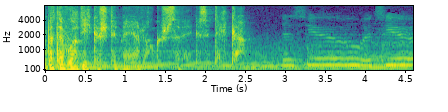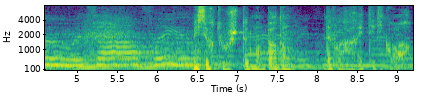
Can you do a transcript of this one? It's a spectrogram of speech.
ne pas t'avoir dit que je t'aimais alors que je savais que c'était le cas. Mais surtout, je te demande pardon d'avoir arrêté d'y croire.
